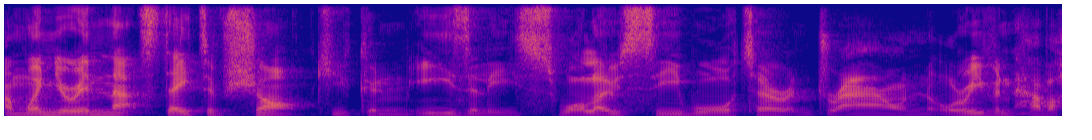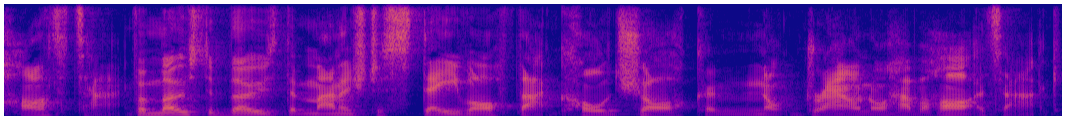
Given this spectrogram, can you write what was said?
And when you're in that state of shock, you can easily swallow seawater and drown, or even have a heart attack. For most of those that manage to stave off that cold shock and not drown or have a heart attack,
